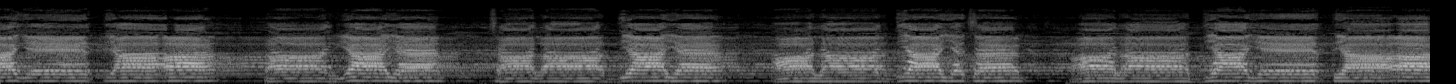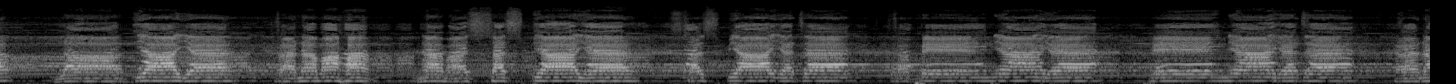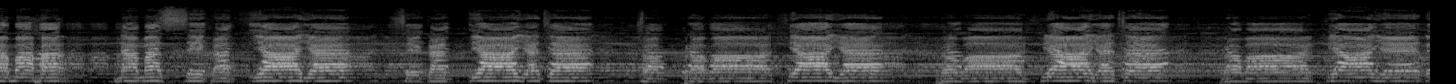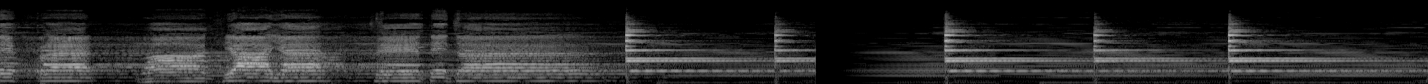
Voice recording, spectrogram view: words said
तार्याय चालाद्याय आलाद्याय च आलाद्यायेत्या लाद्याय च नमः नमः षष्ट्याय षष्ट्याय च फेन्याय फेन्याय च नमः। नमः सिकत्याय। सिकत्याय च प्रवाह्याय प्रवाह्याय च प्रवाह्यायेति प्रवाह्याय चेति च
